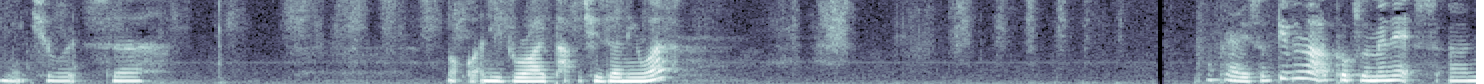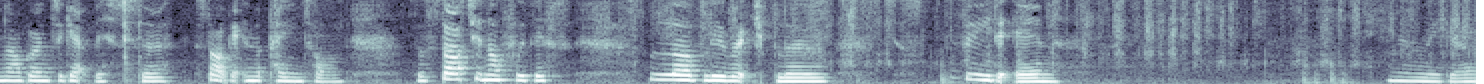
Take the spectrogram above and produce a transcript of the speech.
Make sure it's uh, not got any dry patches anywhere. Okay, so I've given that a couple of minutes and I'm now going to get this, uh, start getting the paint on. So starting off with this lovely rich blue, just feed it in there we go.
